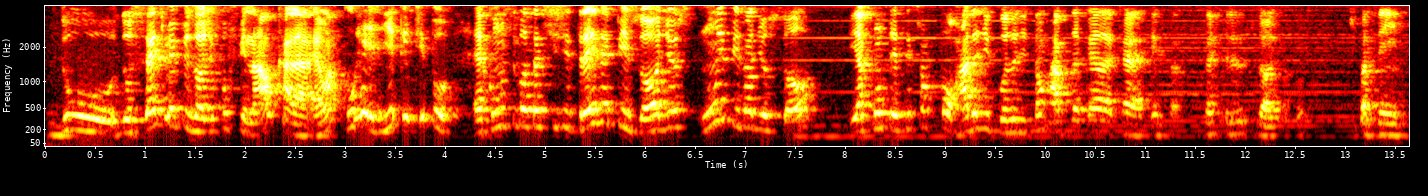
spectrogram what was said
do, do sétimo episódio pro final, cara, é uma correria que, tipo, é como se você assistisse três episódios num episódio só e acontecesse uma porrada de coisa de tão rápida que, que, que, que são esses três episódios. Tipo assim,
